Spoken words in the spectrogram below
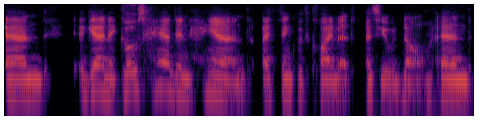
And again, it goes hand in hand, I think, with climate, as you would know. And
